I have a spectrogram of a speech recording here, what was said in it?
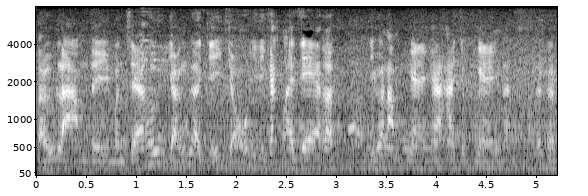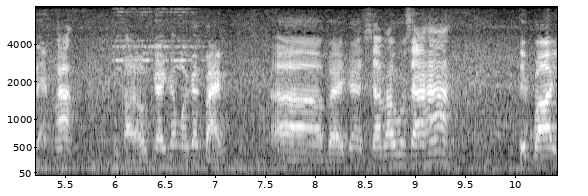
tự làm thì mình sẽ hướng dẫn là chỉ chỗ đi cắt laser thôi. Chỉ có 5 ngàn hay 20 ngàn thôi. Rất là đẹp ha. Rồi ok cảm ơn các bạn. À, về cái Saragossa ha tuyệt vời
